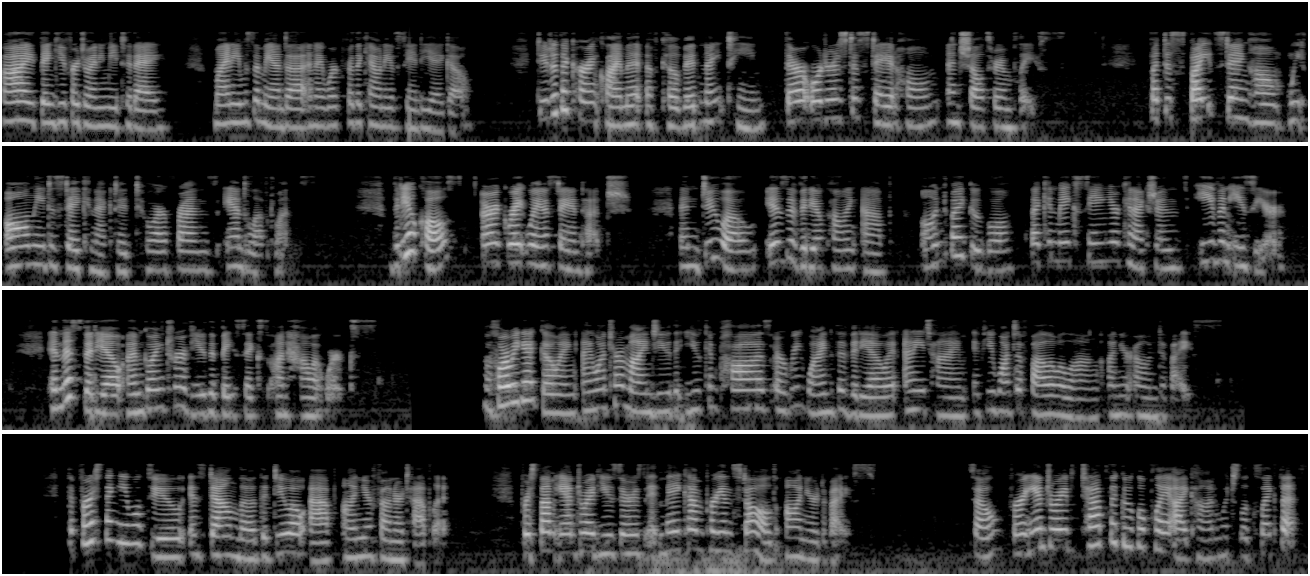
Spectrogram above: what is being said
Hi, thank you for joining me today. My name is Amanda and I work for the County of San Diego. Due to the current climate of COVID-19, there are orders to stay at home and shelter in place. But despite staying home, we all need to stay connected to our friends and loved ones. Video calls are a great way to stay in touch. And Duo is a video calling app owned by Google that can make seeing your connections even easier. In this video, I'm going to review the basics on how it works. Before we get going, I want to remind you that you can pause or rewind the video at any time if you want to follow along on your own device. The first thing you will do is download the Duo app on your phone or tablet. For some Android users, it may come pre-installed on your device. So, for Android, tap the Google Play icon, which looks like this.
